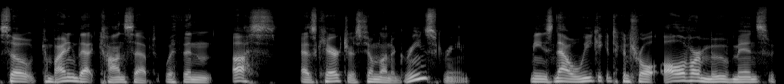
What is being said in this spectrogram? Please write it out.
so combining that concept within us as characters filmed on a green screen means now we get to control all of our movements. We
